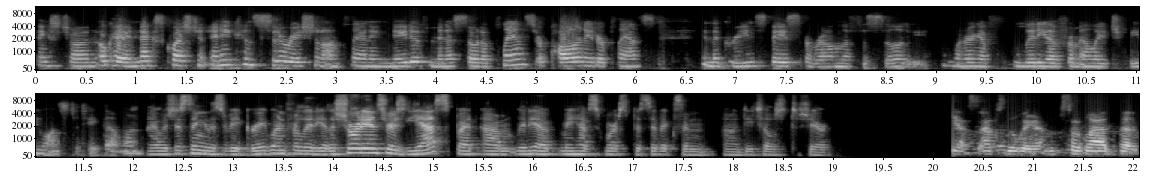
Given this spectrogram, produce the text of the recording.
Thanks, John. Okay, next question. Any consideration on planting native Minnesota plants or pollinator plants in the green space around the facility. I'm wondering if Lydia from LHB wants to take that one. I was just thinking this would be a great one for Lydia. The short answer is yes, but um, Lydia may have some more specifics and uh, details to share. Yes, absolutely. I'm so glad that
